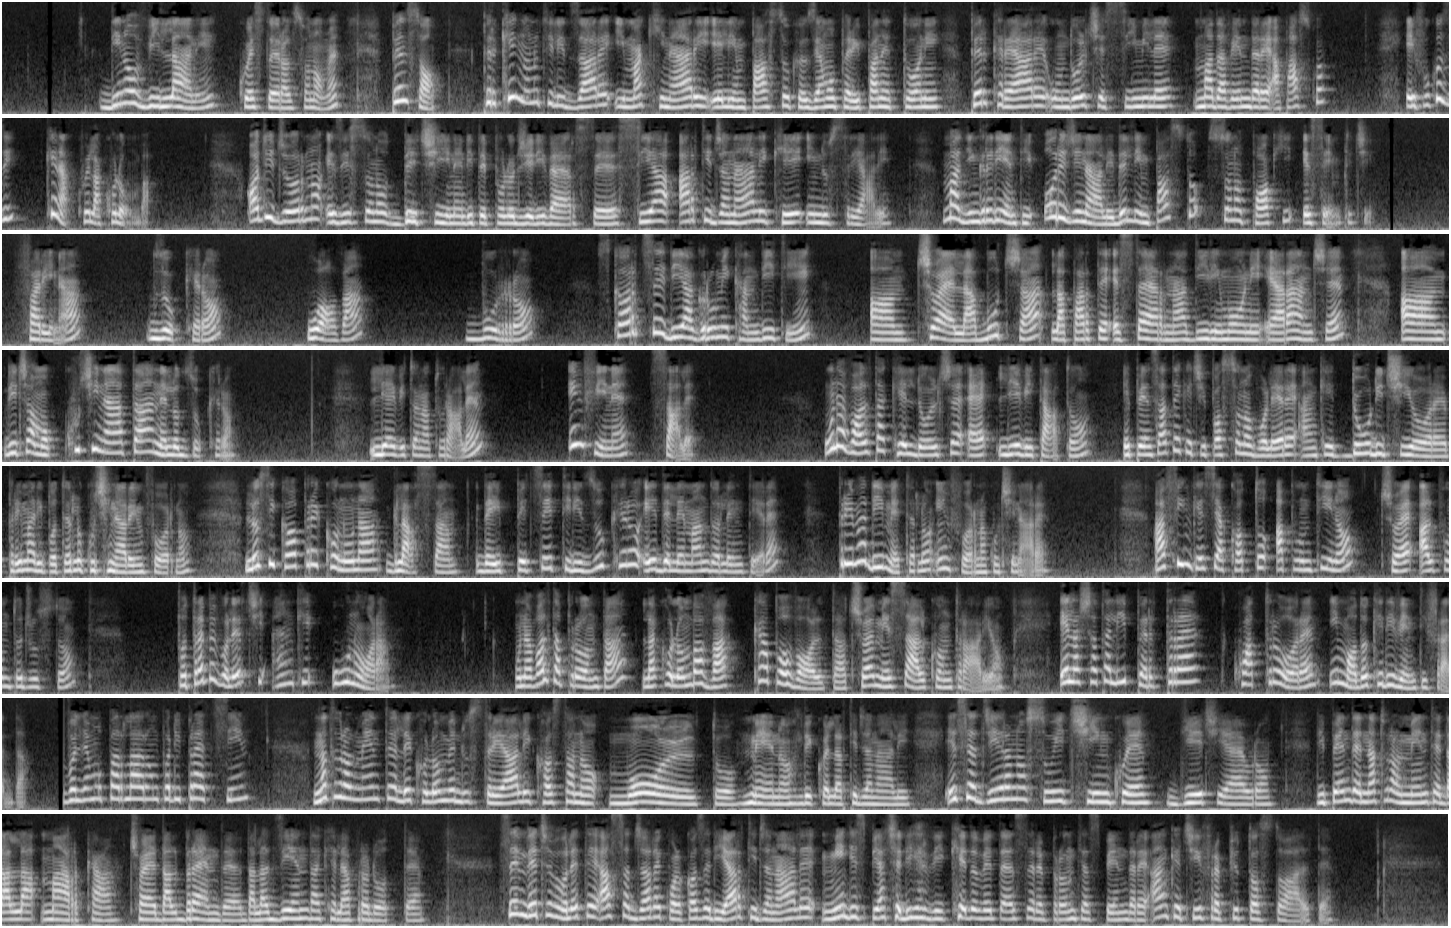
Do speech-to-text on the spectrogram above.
Dino Villani, questo era il suo nome, pensò perché non utilizzare i macchinari e l'impasto che usiamo per i panettoni per creare un dolce simile ma da vendere a Pasqua? E fu così che nacque la colomba. Oggigiorno esistono decine di tipologie diverse, sia artigianali che industriali, ma gli ingredienti originali dell'impasto sono pochi e semplici. Farina, zucchero, uova, burro, scorze di agrumi canditi, um, cioè la buccia, la parte esterna di limoni e arance, um, diciamo cucinata nello zucchero, lievito naturale e infine sale. Una volta che il dolce è lievitato, e pensate che ci possono volere anche 12 ore prima di poterlo cucinare in forno, lo si copre con una glassa, dei pezzetti di zucchero e delle mandorle intere, prima di metterlo in forno a cucinare. Affinché sia cotto a puntino, cioè al punto giusto, potrebbe volerci anche un'ora. Una volta pronta, la colomba va capovolta, cioè messa al contrario, e lasciata lì per 3-4 ore in modo che diventi fredda. Vogliamo parlare un po' di prezzi? Naturalmente le colombe industriali costano molto meno di quelle artigianali e si aggirano sui 5-10 euro. Dipende naturalmente dalla marca, cioè dal brand, dall'azienda che le ha prodotte. Se invece volete assaggiare qualcosa di artigianale, mi dispiace dirvi che dovete essere pronti a spendere anche cifre piuttosto alte.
